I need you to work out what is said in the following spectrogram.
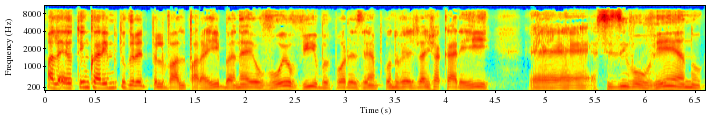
Olha, eu tenho um carinho muito grande pelo Vale do Paraíba, né? Eu vou, eu vivo, por exemplo, quando vejo lá em Jacareí, é, se desenvolvendo,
